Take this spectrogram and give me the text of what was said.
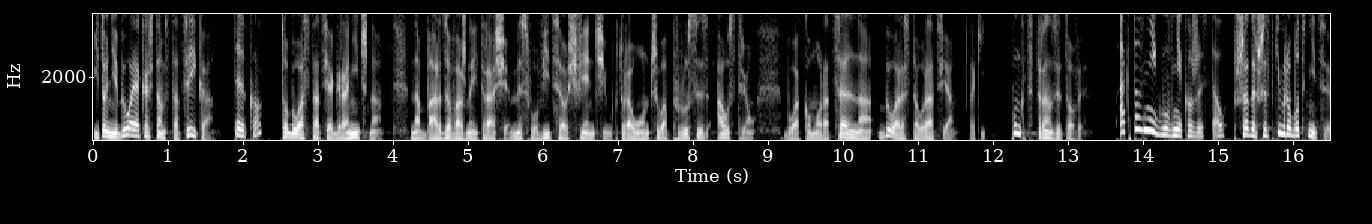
I to nie była jakaś tam stacyjka. Tylko? To była stacja graniczna na bardzo ważnej trasie Mysłowice-Oświęcim, która łączyła Prusy z Austrią. Była komora celna, była restauracja. Taki punkt tranzytowy. A kto z niej głównie korzystał? Przede wszystkim robotnicy.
